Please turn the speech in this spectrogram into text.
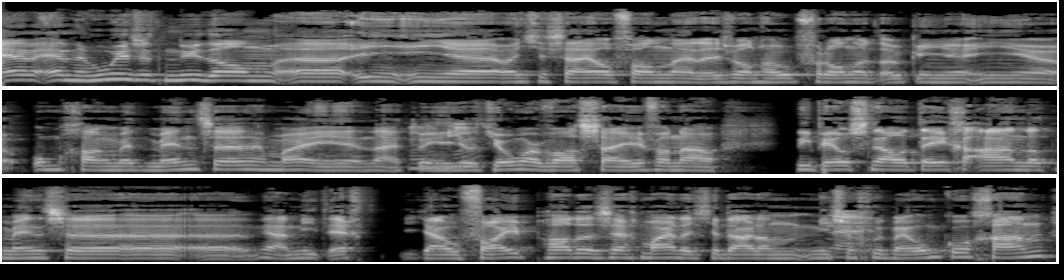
En, en hoe is het nu dan uh, in, in je, want je zei al van er is wel een hoop veranderd ook in je, in je omgang met mensen. Maar je, nou, toen je mhm. wat jonger was, zei je van nou, liep heel snel tegenaan dat mensen uh, ja, niet echt jouw vibe hadden, zeg maar. Dat je daar dan niet zo goed mee om kon gaan.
